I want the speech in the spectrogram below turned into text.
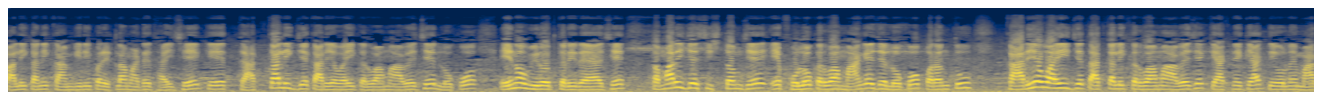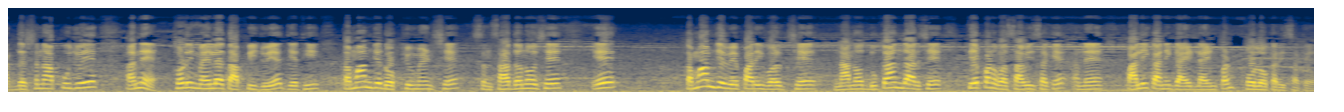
પાલિકાની કામગીરી પર એટલા માટે થાય છે કે તાત્કાલિક જે કાર્યવાહી કરવામાં આવે છે, લોકો એનો વિરોધ કરી રહ્યા છે. તમારી જે સિસ્ટમ છે એ ફોલો કરવા માંગે છે લોકો, પરંતુ કાર્યવાહી જે તાત્કાલિક કરવામાં આવે છે, ક્યાંક ને ક્યાંક તેઓને માર્ગદર્શન આપવું જોઈએ અને થોડી મહેનત આપવી જોઈએ. જેથી તમામ જે ડોક્યુમેન્ટ છે, સંસાધનો છે, એ તમામ જે વેપારી વર્ગ છે, નાનો દુકાનદાર છે, તે પણ વસાવી શકે અને પાલિકાની ગાઈડલાઈન પણ ફોલો કરી શકે.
